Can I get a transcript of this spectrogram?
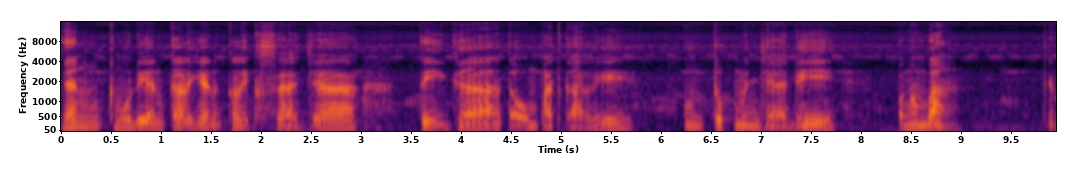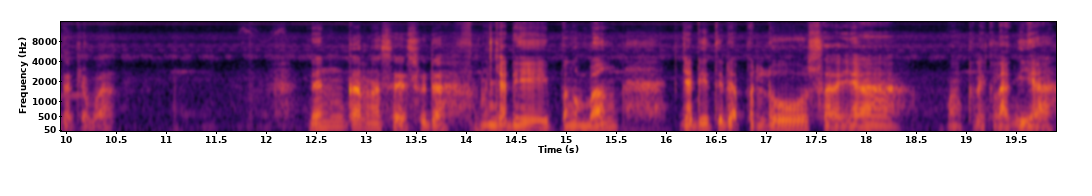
Dan kemudian kalian klik saja tiga atau empat kali untuk menjadi pengembang. Kita coba. Dan karena saya sudah menjadi pengembang jadi tidak perlu saya mengklik lagi ya.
